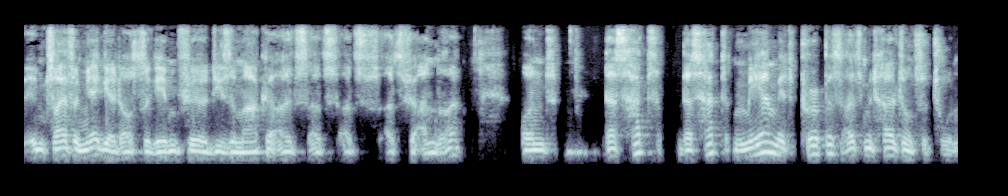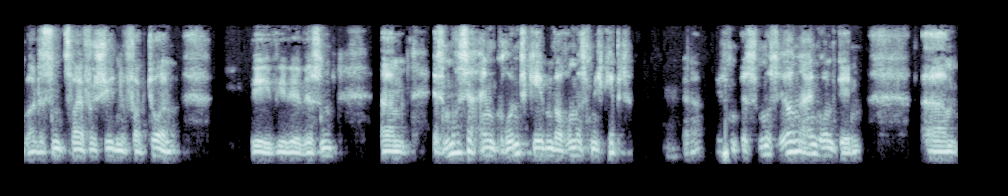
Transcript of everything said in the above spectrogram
im Zweifel mehr Geld auszugeben für diese Marke als, als, als, als für andere? Und das hat, das hat mehr mit Purpose als mit Haltung zu tun, weil das sind zwei verschiedene Faktoren, wie, wie wir wissen. Ähm, es muss ja einen Grund geben, warum es mich gibt. Ja? Es, es muss irgendeinen Grund geben. Ähm,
